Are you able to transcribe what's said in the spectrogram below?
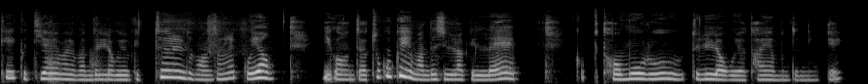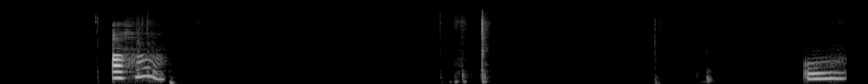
케이크 DIY 만들려고 이렇게 틀도 완성했고요. 이건 제가 초코 케이크 만드시려길래 이거 덤으로 드리려고요. 다이아몬드님께. 아하. 오.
